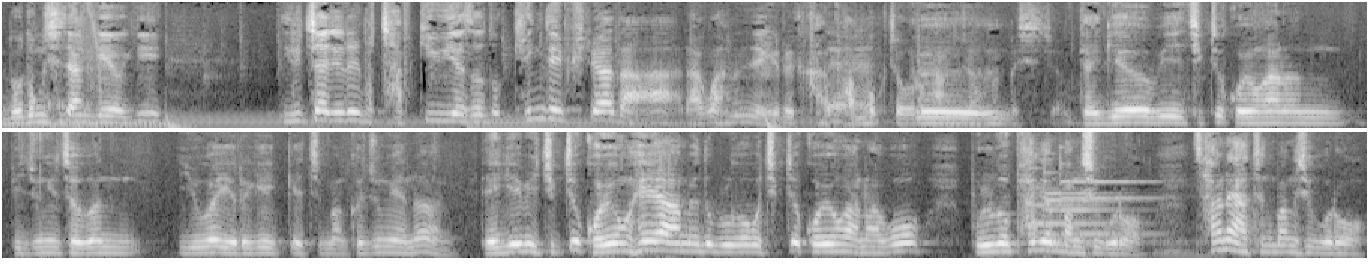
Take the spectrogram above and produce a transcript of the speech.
노동시장 개혁이 일자리를 잡기 위해서도 굉장히 필요하다라고 하는 얘기를 가- 반복적으로 강조하는 것이죠. 그 대기업이 직접 고용하는 비중이 적은 이유가 여러 개 있겠지만 그 중에는 대기업이 직접 고용해야 함에도 불구하고 직접 고용 안 하고 불법 파견 방식으로 사내 하청 방식으로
